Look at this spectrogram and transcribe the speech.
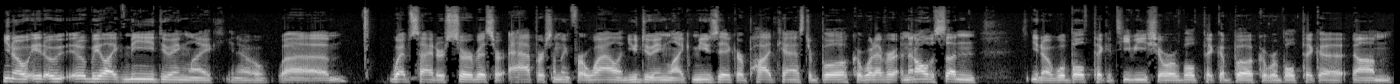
you know, it'll it'll be like me doing like you know. Um, website or service or app or something for a while and you doing like music or podcast or book or whatever and then all of a sudden you know we'll both pick a tv show or we'll both pick a book or we'll both pick a um,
